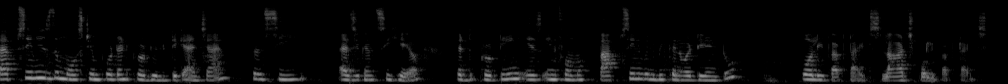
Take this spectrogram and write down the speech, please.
pepsin is the most important proteolytic enzyme we'll see as you can see here that the protein is in form of pepsin will be converted into polypeptides large polypeptides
